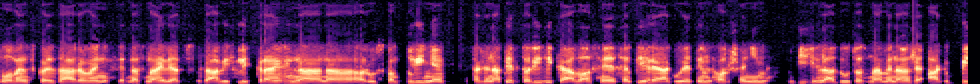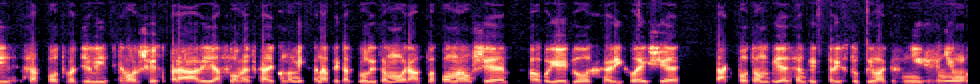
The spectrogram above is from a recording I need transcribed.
Slovensko je zároveň jedna z najviac závislých krajín na, na ruskom plyne. Takže na tieto riziká vlastne S&P reaguje tým zhoršením výhľadu. To znamená, že ak by sa potvrdili horšie správy a slovenská ekonomika napríklad kvôli tomu rástla pomalšie alebo jej dlh rýchlejšie, tak potom by S&P pristúpila k zníženiu e,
